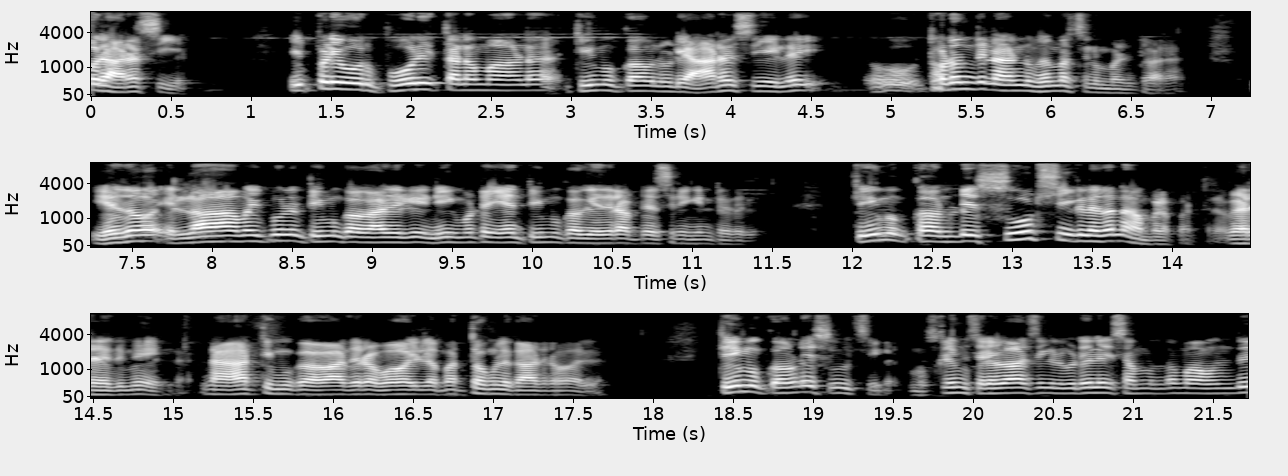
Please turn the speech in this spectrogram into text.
ஒரு அரசியல். இப்படி ஒரு போலித்தனமான திமுகவினுடைய அரசியலை தொடர்ந்து நான் விமர்சனம் பண்ணிட்டு வரேன். ஏதோ எல்லா அமைப்புகளும் திமுக ஆதரிக்க நீங்கள் மட்டும் ஏன் திமுகவுக்கு எதிராக பேசுகிறீங்கன்றது திமுகவினுடைய சூழ்ச்சிகளை தான் நான் அம்பலப்படுத்துகிறேன் வேறு எதுவுமே இல்லை. நான் அதிமுக ஆதரவோ இல்லை மற்றவங்களுக்கு ஆதரவோ இல்லை. திமுகவுடைய சூழ்ச்சிகள். முஸ்லீம் சிறைவாசிகள் விடுதலை சம்பந்தமாக வந்து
